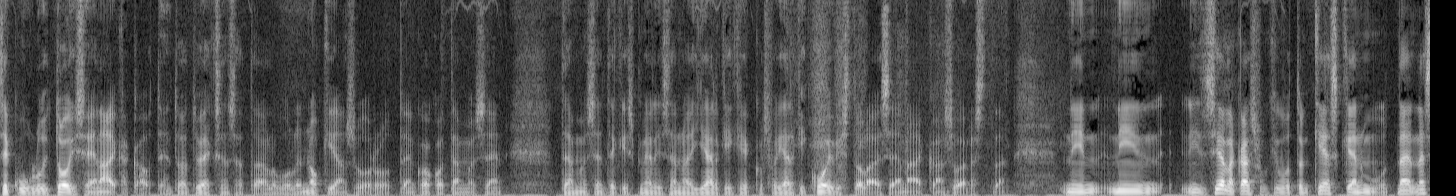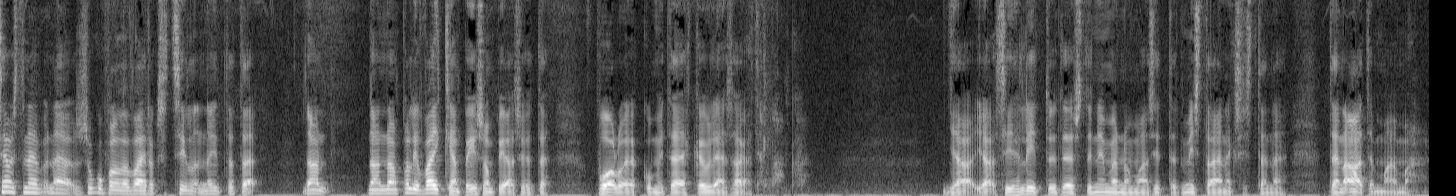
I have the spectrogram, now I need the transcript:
se kuului toiseen aikakauteen, 1900-luvulle, Nokian suuruuteen, koko tämmöiseen, tämmöiseen tekisi mieli sanoa jälkikekkos- vai jälkikoivistolaiseen aikaan suorastaan niin, niin, niin siellä kasvukivut on kesken, mutta nämä, nämä, selvästi nämä, nämä sukupolvenvaihdokset, silloin, niin, tota, nämä, on, nämä, on, nämä on paljon vaikeampia, isompia asioita puolueille kuin mitä ehkä yleensä ajatellaankaan. Ja, ja siihen liittyy tietysti nimenomaan sitten, että mistä aineksista nämä, tämän aatemaailma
